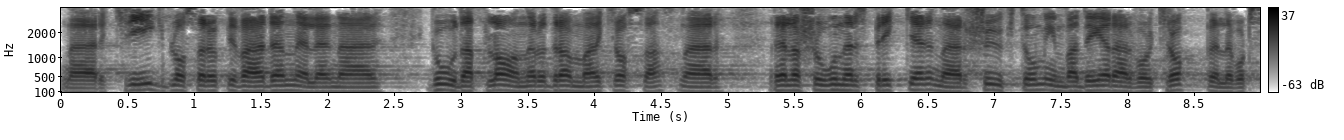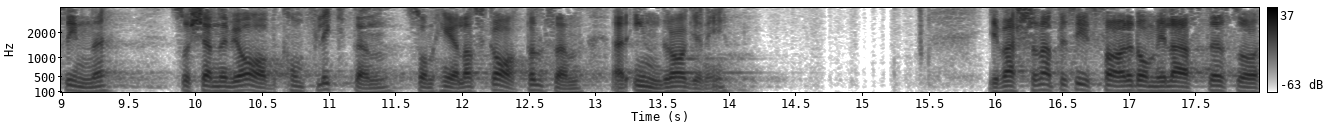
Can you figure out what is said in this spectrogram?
När krig blossar upp i världen eller när goda planer och drömmar krossas, när relationer spricker, när sjukdom invaderar vår kropp eller vårt sinne så känner vi av konflikten som hela skapelsen är indragen i. I verserna precis före dem vi läste så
